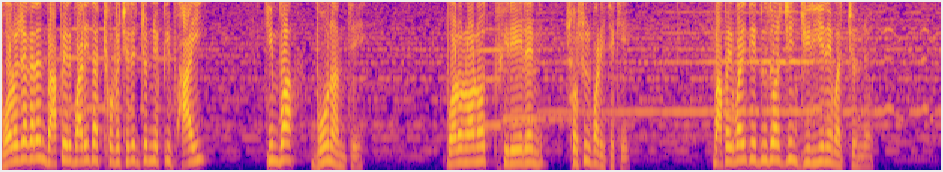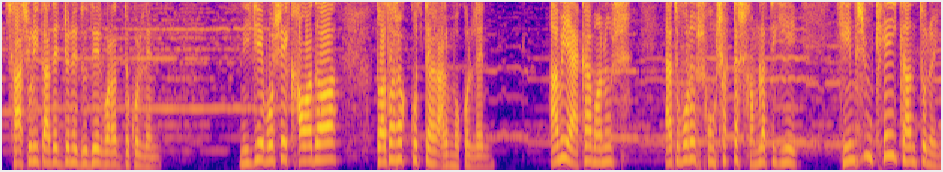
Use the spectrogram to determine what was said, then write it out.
বড় গেলেন বাপের বাড়ি তার ছোট ছেলের জন্য একটি ভাই কিংবা বোন আনতে। বড় ননদ ফিরে এলেন শ্বশুর বাড়ি থেকে। বাপের বাড়িতে দু দশ দিন জিরিয়ে নেবার জন্য। শাশুড়ি তাদের জন্য দুধের বরাদ্দ করলেন। নিজে বসে খাওয়া দাওয়া তদারক করতে আরম্ভ করলেন। আমি একা মানুষ, এত বড় সংসারটা সামলাতে গিয়ে হিমশিম খেয়েই ক্লান্ত নই,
